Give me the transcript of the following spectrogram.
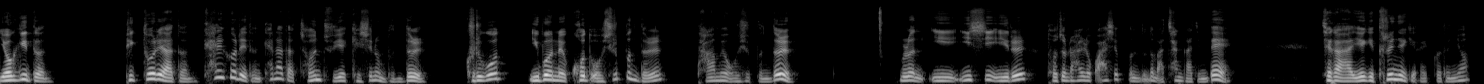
여기든 빅토리아든 캘거리든 캐나다 전 주위에 계시는 분들 그리고 이번에 곧 오실 분들 다음에 오실 분들 물론 이 ECE를 도전을 하려고 하실 분들도 마찬가지인데 제가 얘기 들은 얘기가 있거든요.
